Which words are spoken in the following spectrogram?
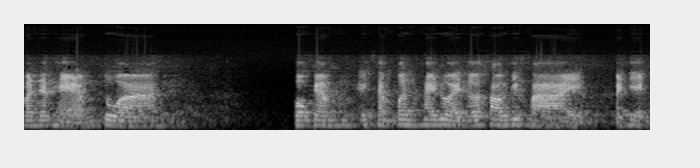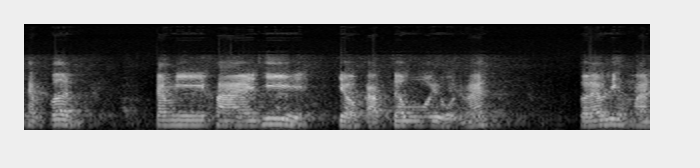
มันจะแถมตัวโปรแกรม example ให้ด้วย เธอเข้าที่ไฟล์ไปที่ example จะมีไฟล์ที่เกี่ยวกับเซอร์โวอยู่เห็นไหมตัวไลบรารีของมัน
